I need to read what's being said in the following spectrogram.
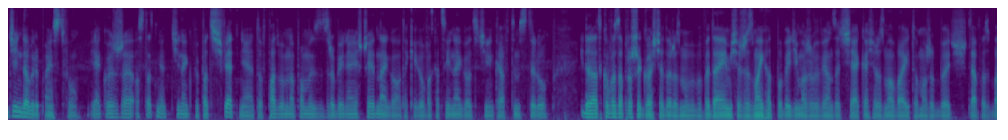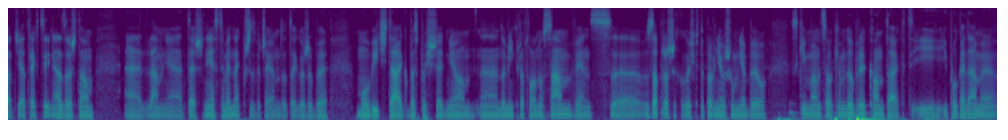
Dzień dobry Państwu. Jako, że ostatni odcinek wypadł świetnie, to wpadłem na pomysł zrobienia jeszcze jednego takiego wakacyjnego odcinka w tym stylu. I dodatkowo zaproszę gościa do rozmowy, bo wydaje mi się, że z moich odpowiedzi może wywiązać się jakaś rozmowa i to może być dla Was bardziej atrakcyjne, a zresztą dla mnie też nie jestem jednak przyzwyczajony do tego, żeby mówić tak bezpośrednio e, do mikrofonu sam, więc e, zaproszę kogoś, kto pewnie już u mnie był, z kim mam całkiem dobry kontakt i, i pogadamy,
